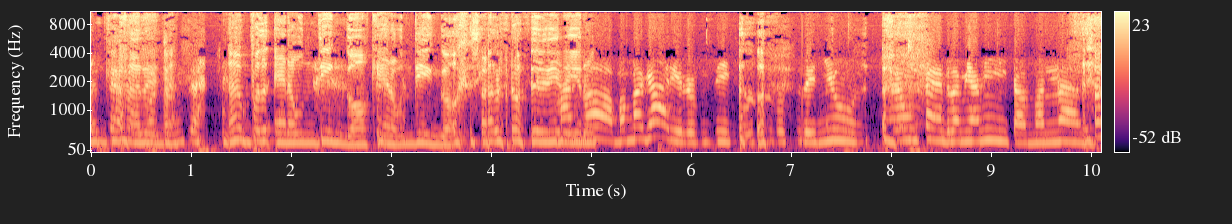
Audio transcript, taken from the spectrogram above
un cioè, cane cioè, un po'- era un dingo che era un dingo dire Ma no, ma magari era un dingo, su dei news. Era un cane della mia amica, mannaggia.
